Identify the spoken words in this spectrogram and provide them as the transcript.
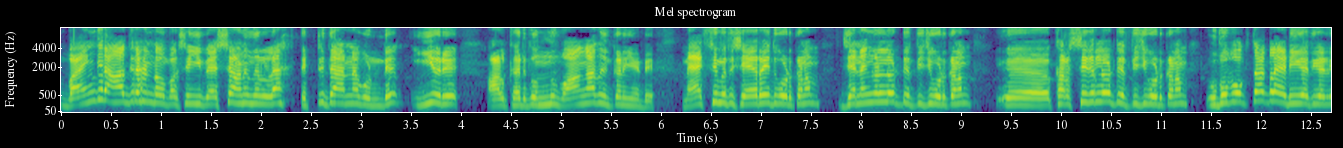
ഭയങ്കര ആഗ്രഹം ഉണ്ടാവും. പക്ഷേ ഈ വിഷമാണെന്നുള്ള തെറ്റിദ്ധാരണ കൊണ്ട് ഈ ഒരു ആൾക്കാർ ഇതൊന്നും വാങ്ങാതെ നിൽക്കണം ചെയ്യേണ്ടത് മാക്സിമം ഇത് ഷെയർ ചെയ്ത് കൊടുക്കണം ജനങ്ങളിലോട്ട് എത്തിച്ചു കൊടുക്കണം കർഷകരിലോട്ട് എത്തിച്ചു കൊടുക്കണം ഉപഭോക്താക്കളെ അടിയിൽ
